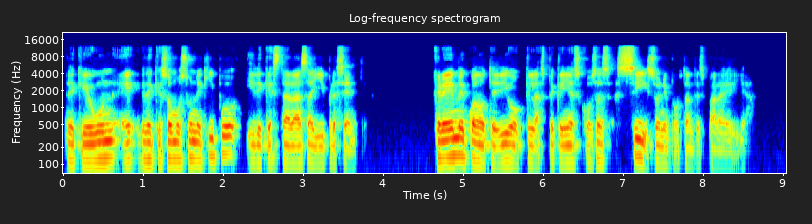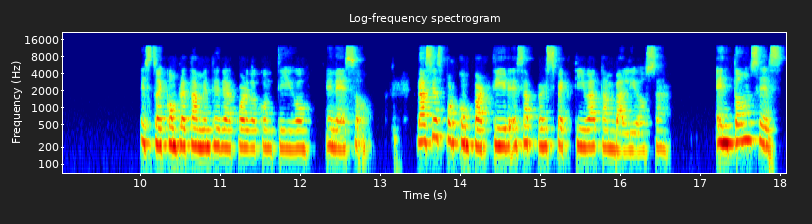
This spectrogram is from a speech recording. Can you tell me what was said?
de que, un, eh, de que somos un equipo y de que estarás allí presente. Créeme cuando te digo que las pequeñas cosas sí son importantes para ella. Estoy completamente de acuerdo contigo en eso. Gracias por compartir esa perspectiva tan valiosa. Entonces,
